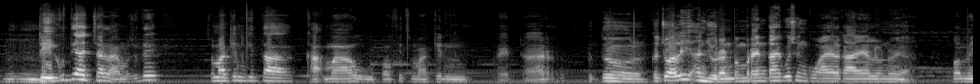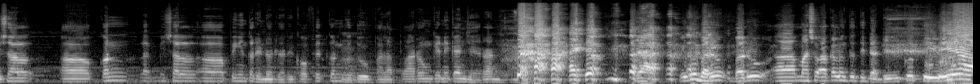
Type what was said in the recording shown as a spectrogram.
Mm-mm. diikuti aja lah maksudnya semakin kita gak mau covid semakin beredar Betul. Kecuali anjuran pemerintah itu sing kuael-kael ngono ya. Kok misal eh, kon misal eh, pingin terhindar dari Covid kon kudu balap karung kene kenjeran. ya, itu baru baru eh, masuk akal untuk tidak diikuti. iya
